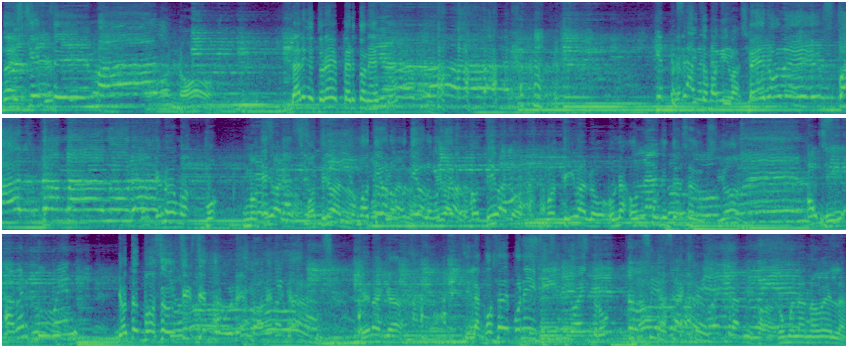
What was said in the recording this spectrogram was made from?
No es que esté mal. No, no. Dale que tú eres experto en esto. ¿Qué te Necesito motivación. Pero le falta ¿Por madurar. qué no? Mo- mo- Motívalo, motívalo. motívalo, motívalo, motívalo. Motívalo, motívalo. Una- un poquito de seducción. Ay, sí, A ver, tú ven. Yo te puedo seducir sin problema. Ven acá. Ven acá. Si la cosa se pone difícil, yo entro. Sí, exacto. Como en la novela.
